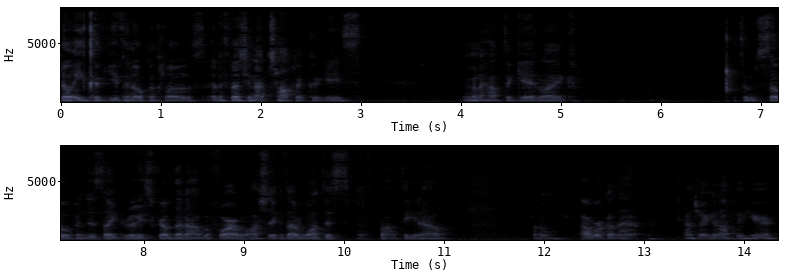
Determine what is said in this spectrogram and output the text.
Don't eat cookies in open clothes, and especially not chocolate cookies. I'm gonna have to get like some soap and just like really scrub that out before I wash it because I want this spot to get out. So I'll work on that. I'll drag it off of here.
